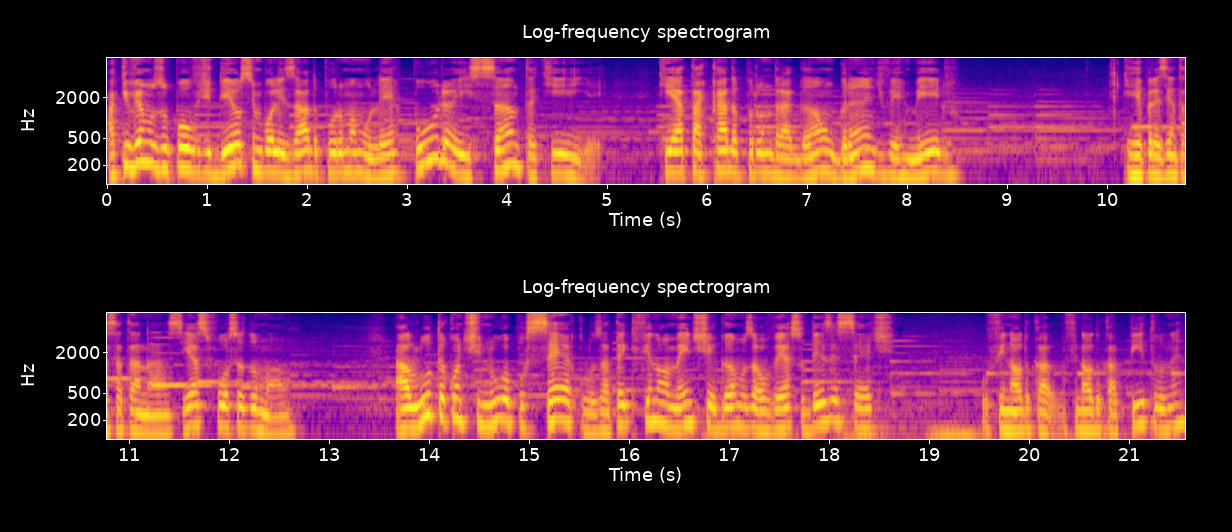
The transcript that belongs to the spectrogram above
Aqui vemos o povo de Deus simbolizado por uma mulher pura e santa que, que é atacada por um dragão grande, vermelho, que representa Satanás e as forças do mal. A luta continua por séculos até que finalmente chegamos ao verso 17, o final do, final do capítulo, né?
